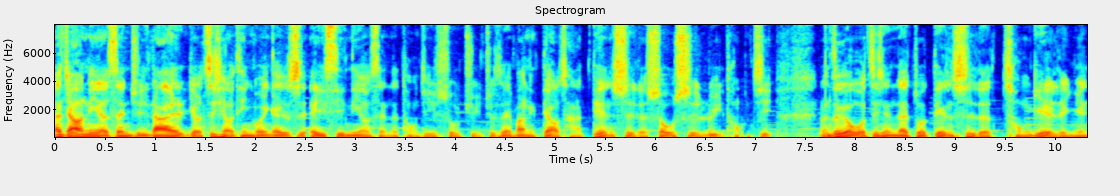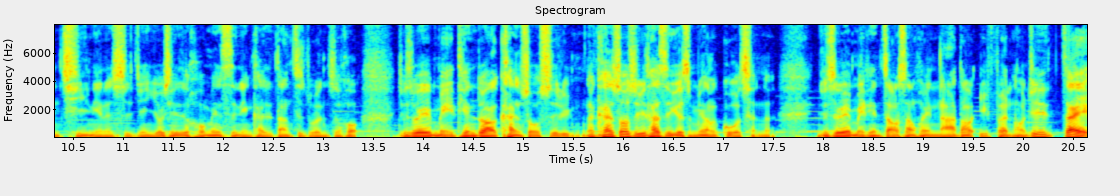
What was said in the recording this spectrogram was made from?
那讲到尼尔森，其实大家有之前有听过，应该就是 AC 尼尔森的统计数据，就是在帮你调查电视的收视率统计。那这个我之前在做电视的从业人员七年的时间，尤其是后面四年开始当制作人之后，就是会每天都要看收视率。那看收视率它是一个什么样的过程呢？就是会每天早上会拿到一份哦，就是在。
